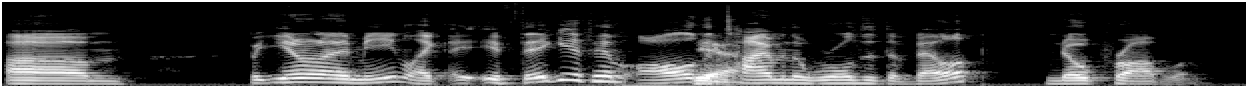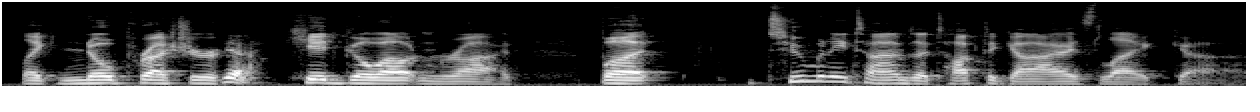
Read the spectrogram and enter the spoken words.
Um, but you know what I mean? Like if they give him all the yeah. time in the world to develop, no problem. Like no pressure. Yeah. Kid, go out and ride. But too many times I talk to guys like uh,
